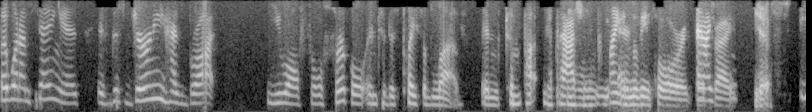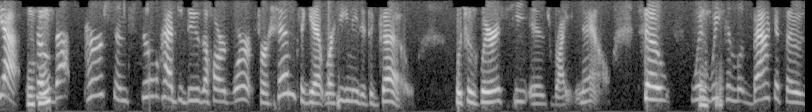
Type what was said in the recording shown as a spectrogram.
But what I'm saying is, is this journey has brought you all full circle into this place of love and compa- compassion mm-hmm. and kindness. And moving forward. And That's I- right. Yes. Yeah. So Mhm. that person still had to do the hard work for him to get where he needed to go, which is where he is right now. So when we can look back at those,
